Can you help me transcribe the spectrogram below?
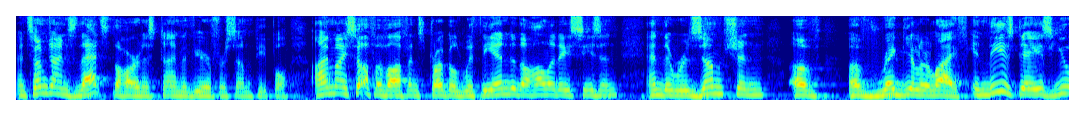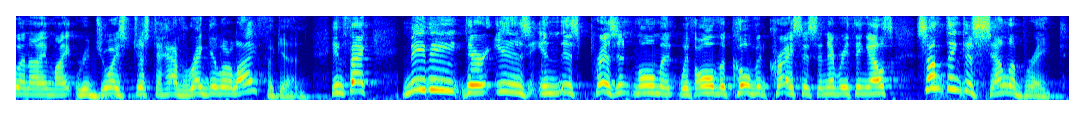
And sometimes that's the hardest time of year for some people. I myself have often struggled with the end of the holiday season and the resumption of of regular life. In these days, you and I might rejoice just to have regular life again. In fact, maybe there is in this present moment with all the COVID crisis and everything else something to celebrate,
